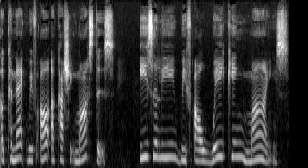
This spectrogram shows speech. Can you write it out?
or uh, connect with our Akashic masters easily with our waking minds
